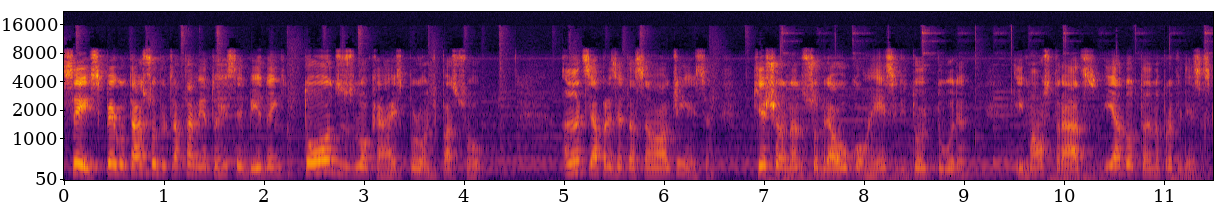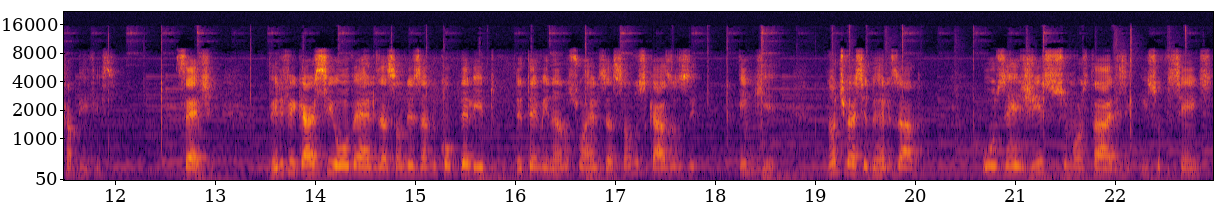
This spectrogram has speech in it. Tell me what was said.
6. Perguntar sobre o tratamento recebido em todos os locais por onde passou antes da apresentação à audiência, questionando sobre a ocorrência de tortura e maus tratos e adotando providências cabíveis. 7. Verificar se houve a realização do exame corpo delito, determinando sua realização nos casos em que não tiver sido realizado, os registros se mostrarem insuficientes,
